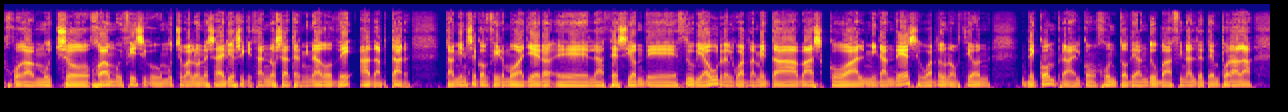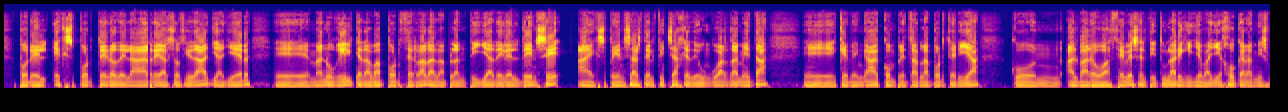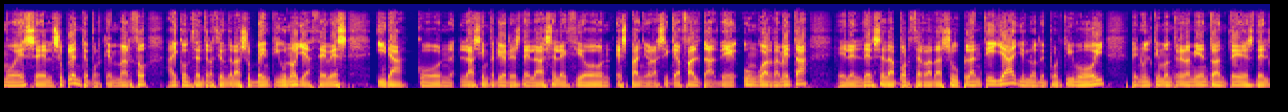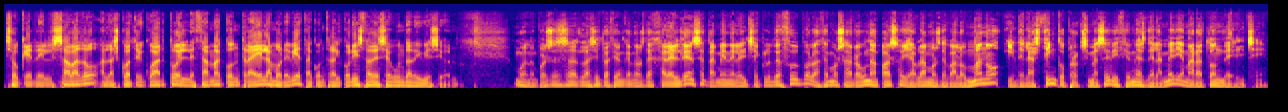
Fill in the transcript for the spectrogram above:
juega mucho, juega muy físico, con muchos balones aéreos y quizás no se ha terminado de adaptar. También se confirmó ayer la cesión de Zubiaur, el guardameta vasco al Mirandés. Se guarda una opción de compra el conjunto de Anduba a final de temporada por el exportero de la Real Sociedad. Y ayer eh, Manu Gil quedaba por cerrada la plantilla del Eldense a expensas del fichaje de un guardameta eh, que venga a completar la portería con Álvaro Aceves, el titular, y Guille Vallejo, que ahora mismo es el suplente, porque en marzo hay concentración de la sub-21 y Aceves irá con las inferiores de la selección española. Así que a falta de un guardameta, el Eldense da por cerrada su plantilla y en lo deportivo hoy, penúltimo entrenamiento antes del choque del sábado, a las 4 y cuarto, el Lezama contra el Amorebieta, contra el colista de segunda división. Bueno, pues esa es la situación que nos deja el Eldense, también el Elche Club de Fútbol. Hacemos ahora una paso y hablamos de balonmano y de las cinco próximas ediciones de la Media Maratón de Elche.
